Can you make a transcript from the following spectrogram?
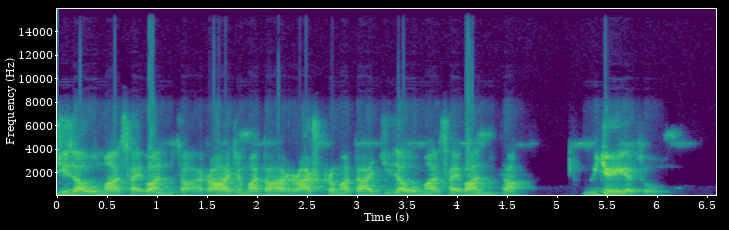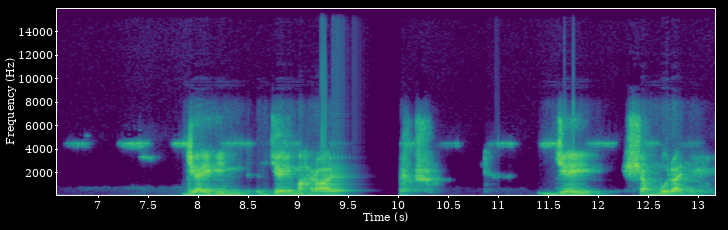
जिजाऊ साहेबांचा राजमाता राष्ट्रमाता जिजाऊ साहेबांचा विजय असो. जय हिंद जय महाराष्ट्र. जय शंभूराजे.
